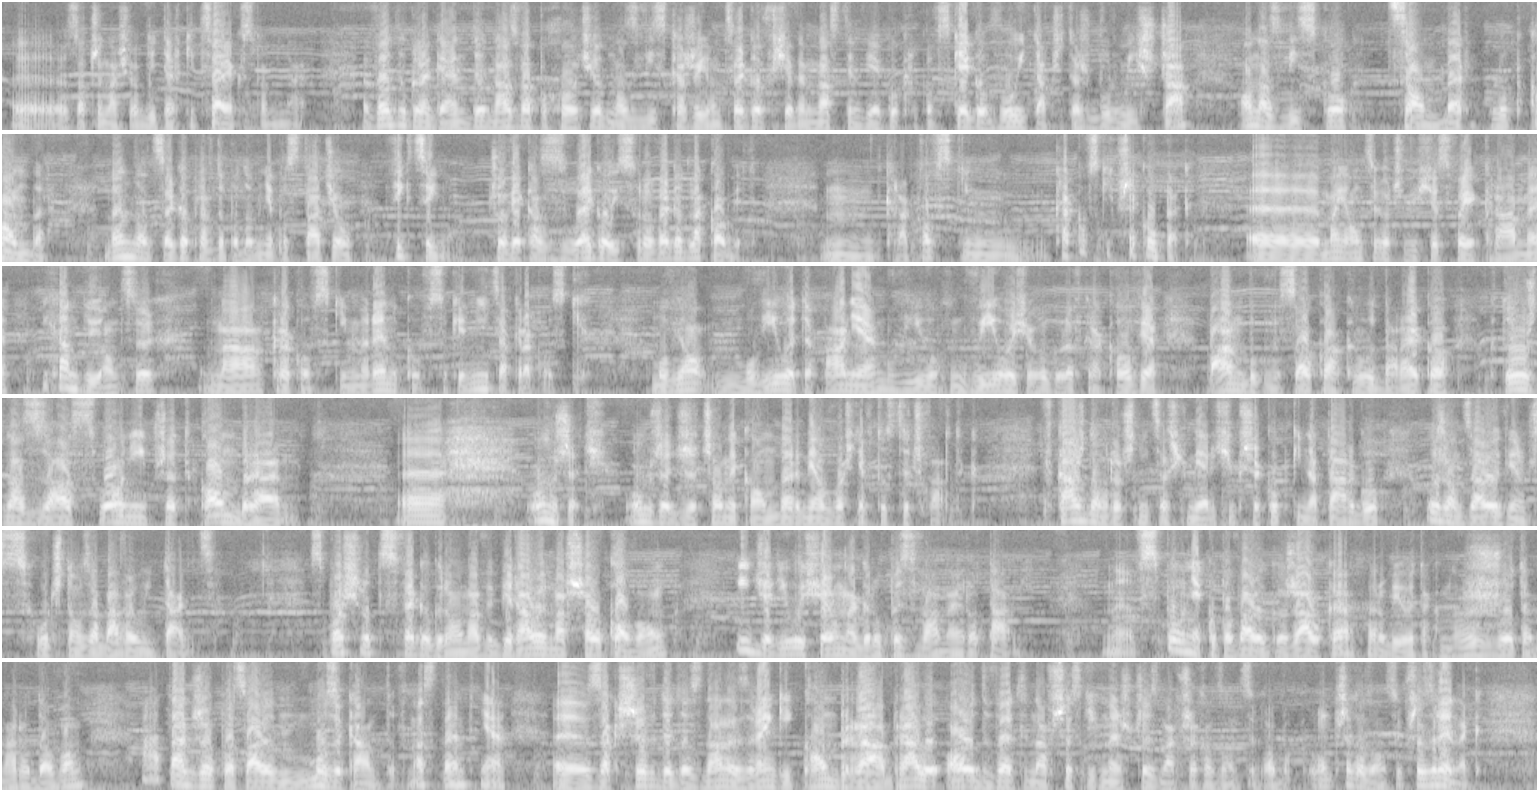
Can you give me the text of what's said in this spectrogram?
E, Zaczyna się od literki C, jak wspominałem. Według legendy nazwa pochodzi od nazwiska żyjącego w XVII wieku krakowskiego wójta czy też burmistrza o nazwisku Comber lub Komber, będącego prawdopodobnie postacią fikcyjną, człowieka złego i surowego dla kobiet. Mm, krakowskich przekupek. E, mających oczywiście swoje kramy i handlujących na krakowskim rynku, w sukiennicach krakowskich. Mówią, mówiły te panie, mówiło, mówiło się w ogóle w Krakowie, Pan Bóg wysoko, a król daleko, któż nas zasłoni przed kombrem? E, umrzeć, umrzeć rzeczony komber miał właśnie w tłusty czwartek. W każdą rocznicę śmierci przekupki na targu urządzały więc huczną zabawę i tańce. Spośród swego grona wybierały marszałkową i dzieliły się na grupy zwane rotami. Wspólnie kupowały gorzałkę, robiły taką rzutę narodową, a także opłacały muzyków. Następnie e, za krzywdy doznane z ręki kombra brały odwet na wszystkich mężczyznach przechodzących, obok, przechodzących przez rynek.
